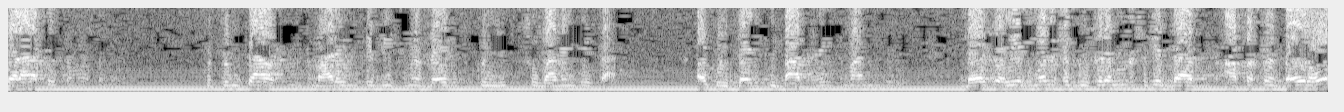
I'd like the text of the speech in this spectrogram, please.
जरा से तुम तो तुम क्या तुम्हारे उनके बीच में बैर कोई सुबह नहीं देता? और कोई बैर की बात नहीं मानते? बैर का एक मनुष्य दूसरे मनुष्य के आपस में बैर हो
